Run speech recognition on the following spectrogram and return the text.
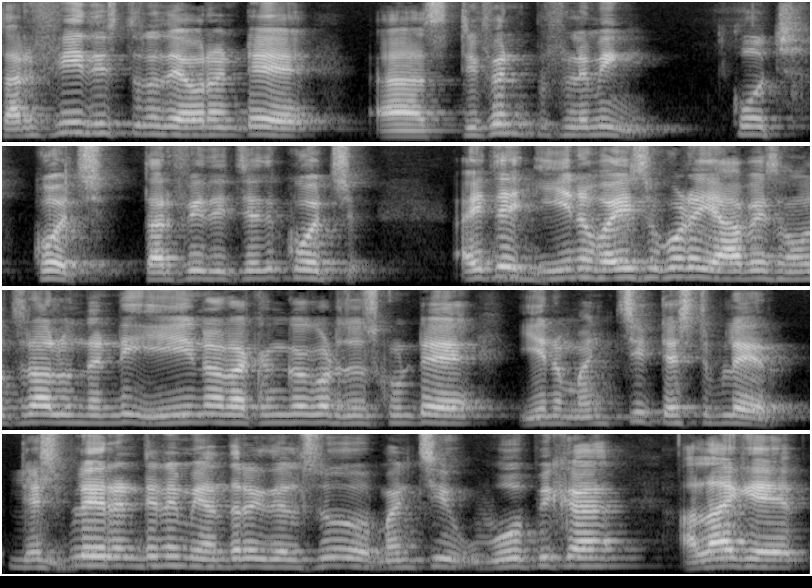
తర్ఫీదిస్తున్నది ఎవరంటే స్టిఫెన్ ఫ్లెమింగ్. కోచ్. కోచ్. తర్ఫీదు ఇచ్చేది కోచ్. అయితే ఈయన వయసు కూడా యాభై సంవత్సరాలు ఉందండి. ఈయన రకంగా కూడా చూసుకుంటే ఈయన మంచి టెస్ట్ ప్లేయర్. టెస్ట్ ప్లేయర్ అంటేనే మీ అందరికీ తెలుసు మంచి ఓపిక. అలాగే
